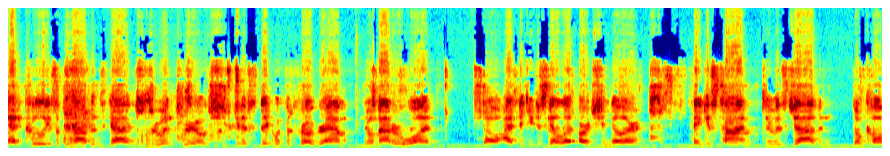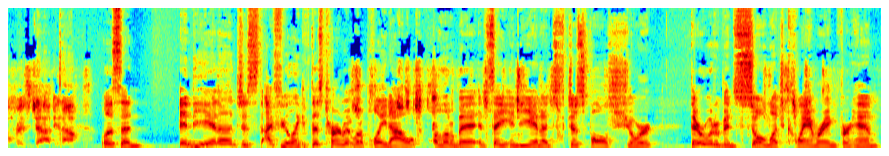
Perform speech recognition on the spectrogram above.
Ed Cooley's a Providence guy through and through. He's going to stick with the program no matter what. So I think you just got to let Archie Miller take his time, do his job, and don't call for his job, you know? Listen, Indiana just, I feel like if this tournament would have played out a little bit and say Indiana just falls short, there would have been so much clamoring for him.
